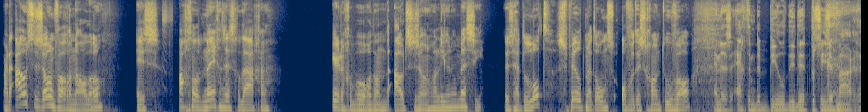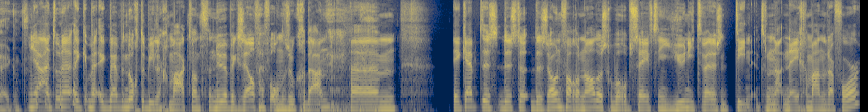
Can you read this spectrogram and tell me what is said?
maar de oudste zoon van Ronaldo is 869 dagen eerder geboren dan de oudste zoon van Lionel Messi. Dus het lot speelt met ons, of het is gewoon toeval. En er is echt een debiel die dit precies heeft nagerekend. Ja, en toen heb ik, ik heb het nog debieler gemaakt, want nu heb ik zelf even onderzoek gedaan. Ehm, ik heb dus, dus de, de zoon van Ronaldo is geboren op 17 juni 2010. En toen, nou, negen maanden daarvoor,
